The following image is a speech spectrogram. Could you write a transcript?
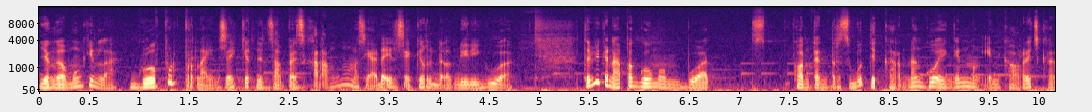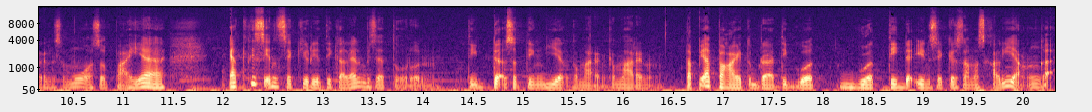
ya nggak mungkin lah. Gue pun pernah insecure dan sampai sekarang masih ada insecure dalam diri gue tapi kenapa gue membuat konten tersebut? Ya karena gue ingin mengencourage kalian semua supaya at least insecurity kalian bisa turun. Tidak setinggi yang kemarin-kemarin. Tapi apakah itu berarti gue gue tidak insecure sama sekali? Ya enggak.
